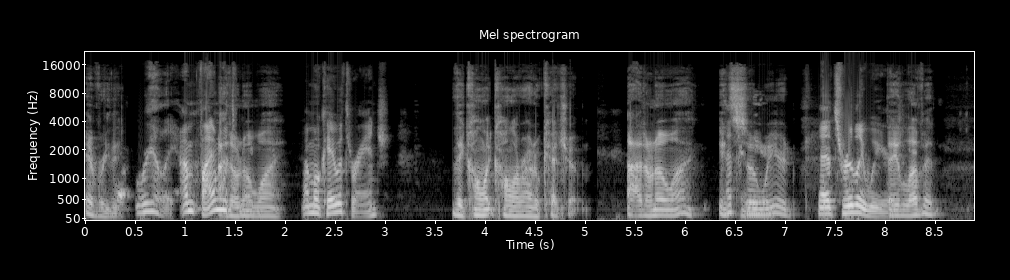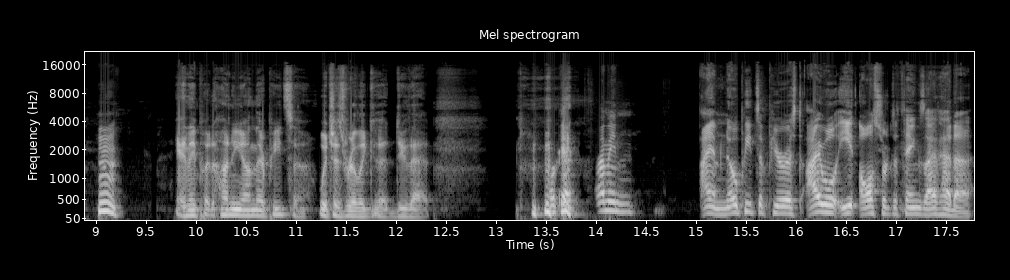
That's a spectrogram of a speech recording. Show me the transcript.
Everything. really? I'm fine with I don't know why I'm okay with ranch. they call it Colorado ketchup. I don't know why. It's That's so weird. weird. That's really weird. They love it. Hmm. And they put honey on their pizza, which is really good. Do that. okay. I mean, I am no pizza purist. I will eat all sorts of things. I've had a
